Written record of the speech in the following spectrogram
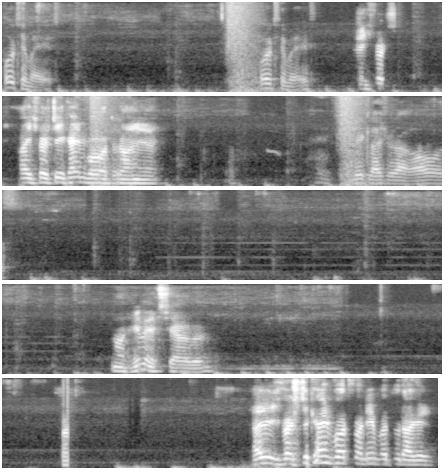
Ultimate. Ultimate. Ich, ich verstehe kein Wort, Daniel. Ich will gleich wieder raus. Eine Himmelsscherbe. Also ich verstehe kein Wort von dem, was du da redest.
